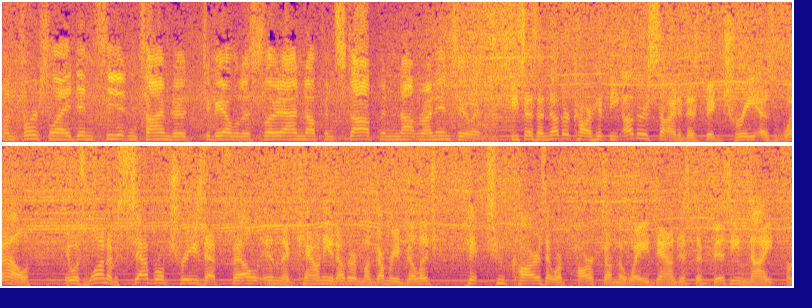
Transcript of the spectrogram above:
unfortunately, I didn't see it in time to, to be able to slow down enough and stop and not run into it. He says another car hit the other side of this big tree as well. It was one of several trees that fell in the county. Another in Montgomery Village hit two cars that were parked on the way down. Just a busy night for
